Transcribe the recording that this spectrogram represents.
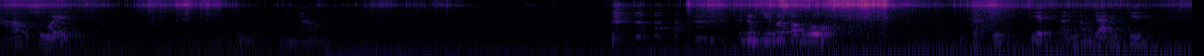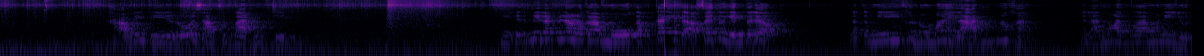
ขาว สวยยาวๆเป็นน้ำจีนมาสองโลนี่ค่ะที่เทศอันน้ำยาน้ำจีน ขาวดีดีโลละสามสิบบาทน้ำจีน นี่นี่แล้วพี่น้องแล้วก็หมูกับไก่ก็เอาใส่ตู้เย็นไปแล้ว แล้วก็มีขนมมาให้ร้านเนาะค่ะ ให้ร้านน้อยเพราะว่าเมื้อนี้หยุด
